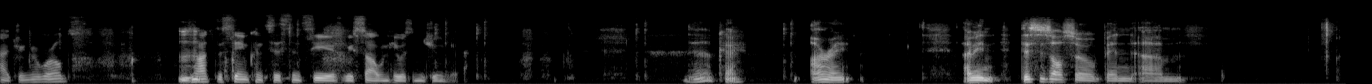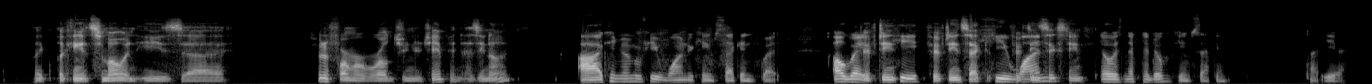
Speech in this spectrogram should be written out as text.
at junior Worlds. Mhm. Not the same consistency as we saw when he was in junior. Okay. All right. I mean, this has also been um like looking at Samohin, he's uh he's been a former world junior champion, has he not? I can't remember if he won or came second, but oh wait, 15, he 15 second, he 15, won? 16. it was Nick Nadoka came second that year.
